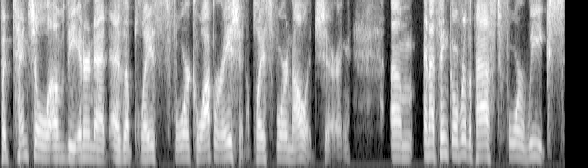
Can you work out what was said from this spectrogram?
potential of the internet as a place for cooperation, a place for knowledge sharing. Um, and I think over the past four weeks,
